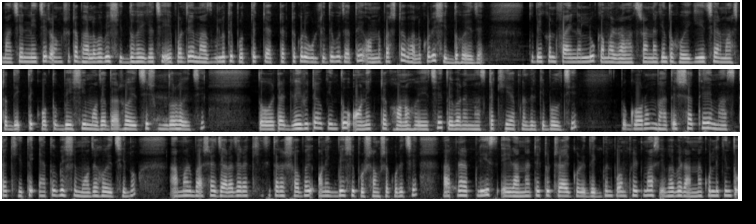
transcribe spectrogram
মাছের নিচের অংশটা ভালোভাবে সিদ্ধ হয়ে গেছে। এ পর্যায়ে মাছগুলোকে প্রত্যেকটা একটা একটা করে উল্টে দেবো যাতে অন্য পাশটা ভালো করে সিদ্ধ হয়ে যায়। তো দেখুন ফাইনাল লুক, আমার মাছ রান্না কিন্তু হয়ে গিয়েছে আর মাছটা দেখতে কত বেশি মজাদার হয়েছে, সুন্দর হয়েছে। তো এটার গ্রেভিটাও কিন্তু অনেকটা ঘন হয়েছে। তো এবার আমি মাছটা খেয়ে আপনাদেরকে বলছি। তো গরম ভাতের সাথে মাছটা খেতে এত বেশি মজা হয়েছিল। আমার বাসায় যারা যারা খেয়েছে তারা সবাই অনেক বেশি প্রশংসা করেছে। আপনারা প্লিজ এই রান্নাটা একটু ট্রাই করে দেখবেন। পমফ্রেট মাছ এভাবে রান্না করলে কিন্তু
